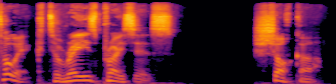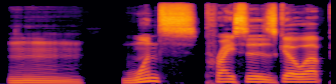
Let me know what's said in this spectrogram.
TOEIC to raise prices. Shocker. Mm once prices go up,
